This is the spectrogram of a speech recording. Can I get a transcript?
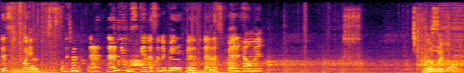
This ass. wait, Guy just stumps this my is, phone. that, that new skin that's in the battle pass, is that a sped helmet? No, which one?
